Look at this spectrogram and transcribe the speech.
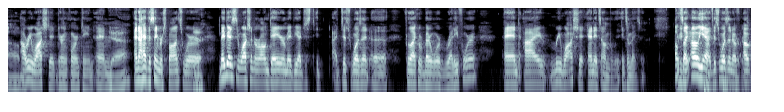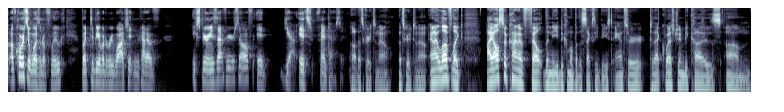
Um, I rewatched it during quarantine, and yeah, and I had the same response where Yeah. maybe I just watched it on the wrong day, or maybe I just it, I just wasn't, uh, for lack of a better word, ready for it. And I rewatched it, and it's unbelievable. It's amazing. Okay, it's like, oh yeah, perfect, this wasn't perfect, a. Of, of course, it wasn't a fluke, but to be able to rewatch it and kind of experience that for yourself, it yeah, it's fantastic. Oh, that's great to know. That's great to know. And I love like I also kind of felt the need to come up with a sexy beast answer to that question because um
